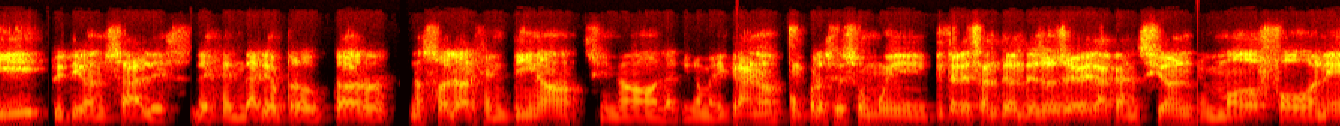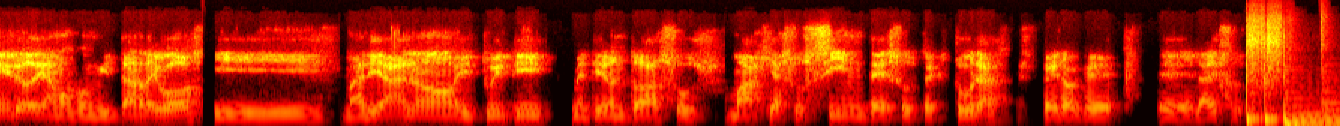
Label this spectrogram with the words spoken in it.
y Tweety González, legendario productor no solo argentino, sino latinoamericano. Un proceso muy interesante donde yo llevé la canción en modo fogonero, digamos, con guitarra y voz, y Mariano y Tweety metieron todas sus magias, sus sintes, sus texturas. Espero que eh, la disfruten.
